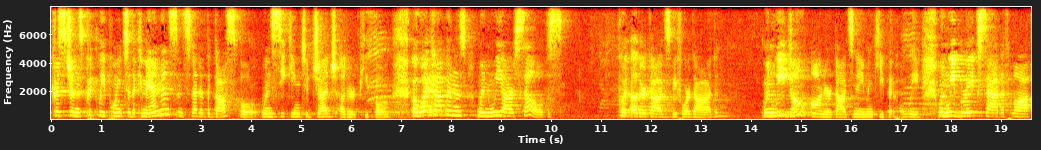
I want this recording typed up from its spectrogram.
Christians quickly point to the commandments instead of the gospel when seeking to judge other people. But what happens when we ourselves put other gods before God? When we don't honor God's name and keep it holy, when we break Sabbath law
